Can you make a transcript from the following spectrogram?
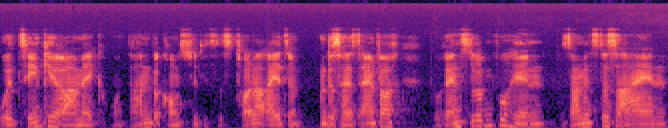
hol 10 Keramik und dann bekommst du dieses tolle Item. Und das heißt einfach, du rennst irgendwo hin, sammelst das ein,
